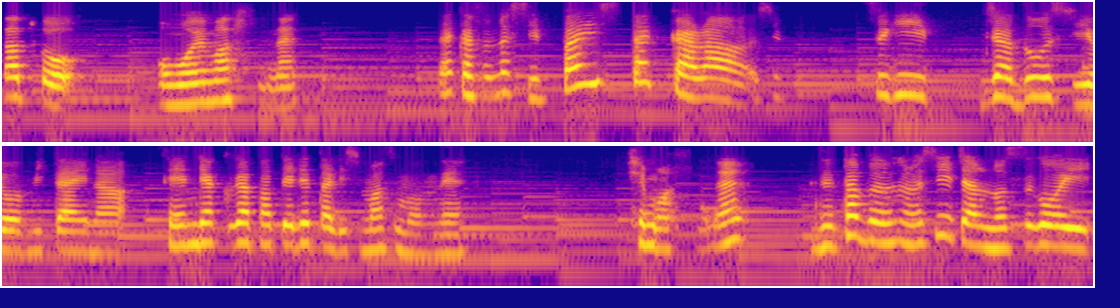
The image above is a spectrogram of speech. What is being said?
たと思いますね。なんかその失敗したから次じゃあどうしようみたいな戦略が立てれたりしますもんね。しますね。で多分そのしーちゃんのすごい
